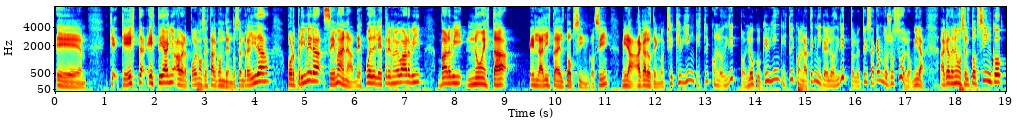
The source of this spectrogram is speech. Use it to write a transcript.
eh, que, este año, a ver, podemos estar contentos. En realidad, por primera semana después del estreno de Barbie, Barbie no está en la lista del top 5, ¿sí? Mira, acá lo tengo. Che, qué bien que estoy con los directos, loco. Qué bien que estoy con la técnica de los directos. Lo estoy sacando yo solo. Mira, acá tenemos el top 5.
